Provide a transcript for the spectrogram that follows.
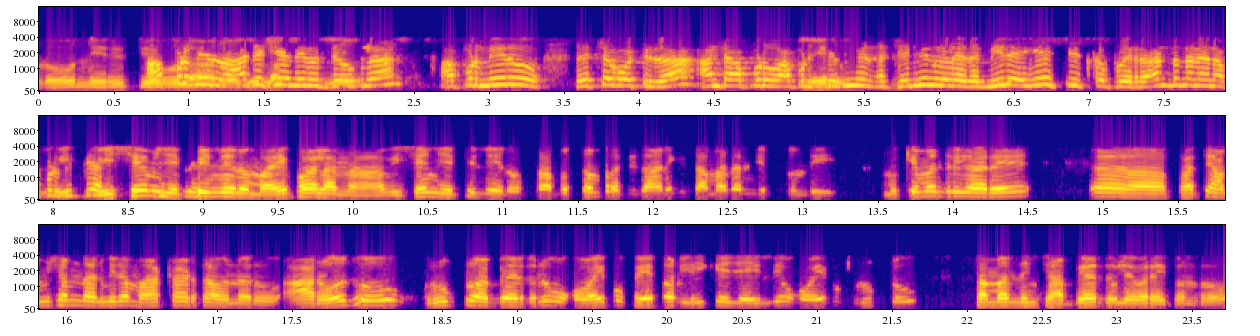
ఇప్పుడు అప్పుడు మీరు రాజకీయ నిరుద్యోగులా? అప్పుడు మీరు రెచ్చగొట్టిరా అంటే అప్పుడు అప్పుడు జెన్యున్గా లేదా? మీరే ఎగేసి తీసుకుపోయారా అంటున్నా నేను అప్పుడు విషయం చెప్పింది నేను మైపాలన్న. విషయం చెప్పింది నేను. ప్రభుత్వం ప్రతి దానికి సమాధానం చెప్తుంది. ముఖ్యమంత్రి గారే ఆ, ప్రతి అంశం దాని మీద మాట్లాడుతా ఉన్నారు. ఆ రోజు గ్రూప్ టూ అభ్యర్థులు ఒకవైపు పేపర్ లీకేజ్ అయింది ఒకవైపు గ్రూప్ టూ సంబంధించి అభ్యర్థులు ఎవరైతే ఉన్నారో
